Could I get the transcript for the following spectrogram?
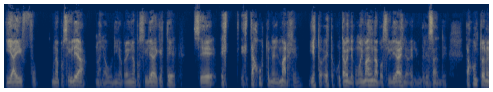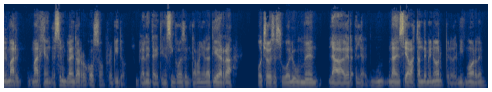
Y hay una posibilidad, no es la única, pero hay una posibilidad de que este se est- está justo en el margen, y esto, esto justamente, como hay más de una posibilidad, es lo, interesante, está justo en el margen entre ser un planeta rocoso, repito, un planeta que tiene cinco veces el tamaño de la Tierra, ocho veces su volumen, una densidad bastante menor, pero del mismo orden,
